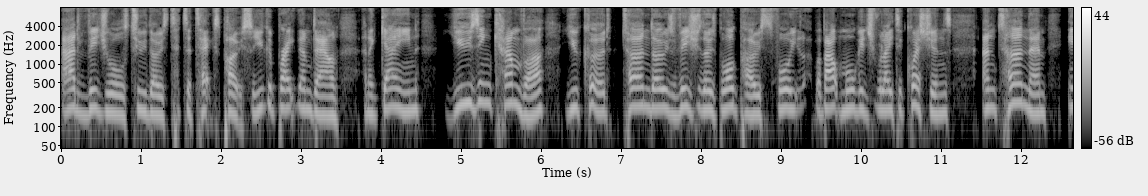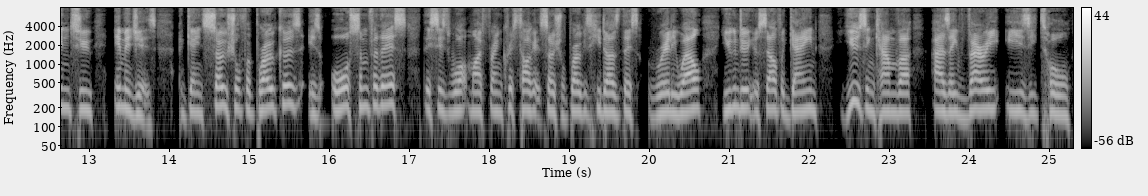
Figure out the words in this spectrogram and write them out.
add visuals to those t- to text posts. So you could break them down, and again, using Canva, you could turn those vis- those blog posts for about mortgage related questions and turn them into images. Again, social for brokers is awesome for this. This is what my friend Chris Target Social Brokers he does this really well. You can do it yourself again using Canva as a very easy tool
